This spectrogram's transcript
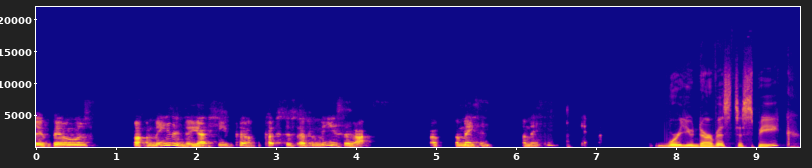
It feels amazing. They actually put up for me, so that's amazing, amazing. Were you nervous to speak?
